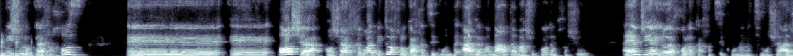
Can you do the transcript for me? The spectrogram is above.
מישהו לוקח אחוז, או, שה, או שהחברת ביטוח לוקחת סיכון. ואגב, אמרת משהו קודם חשוב, ה-MGA לא יכול לקחת סיכון על עצמו, שאלת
